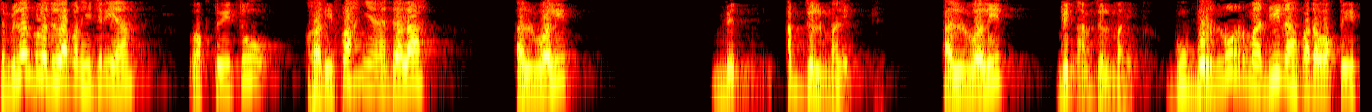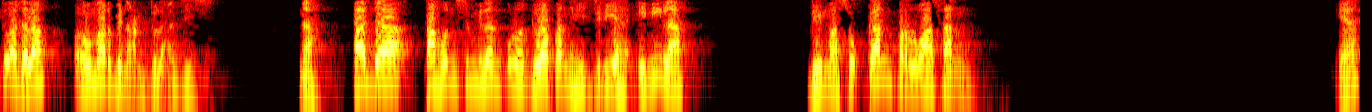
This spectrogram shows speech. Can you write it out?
98 Hijriah, waktu itu khalifahnya adalah Al-Walid bin Abdul Malik. Al-Walid bin Abdul Malik. Gubernur Madinah pada waktu itu adalah Umar bin Abdul Aziz. Nah, pada tahun 98 Hijriah inilah dimasukkan perluasan. Ya.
